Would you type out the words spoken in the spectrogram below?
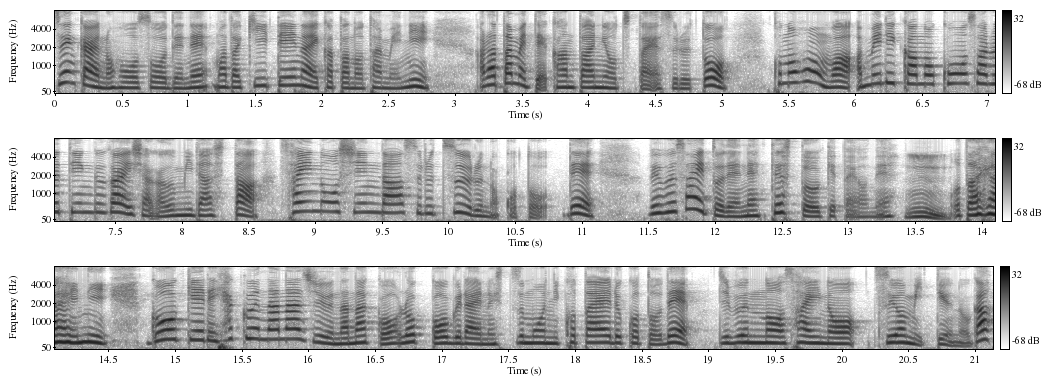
前回の放送でねまだ聞いていない方のために改めて簡単にお伝えするとこの本はアメリカのコンサルティング会社が生み出した才能を診断するツールのことでウェブサイトでねテストを受けたよね。うん。お互いに合計で177個6個ぐらいの質問に答えることで自分の才能強みっていうのが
